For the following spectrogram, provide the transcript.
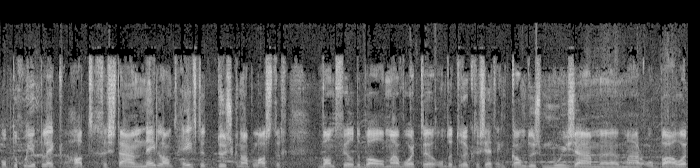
op de goede plek had gestaan. Nederland heeft het dus knap lastig, want veel de bal, maar wordt eh, onder druk gezet. En kan dus moeizaam maar opbouwen.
